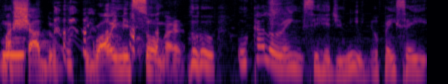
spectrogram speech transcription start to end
machado, igual em Midsommar. O Kylo Ren se redimir, eu pensei,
